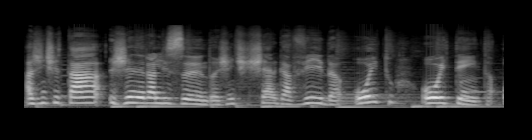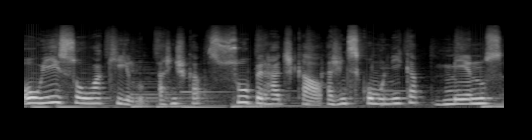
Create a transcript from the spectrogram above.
A gente está generalizando, a gente enxerga a vida 8 ou 80, ou isso ou aquilo. A gente fica super radical. A gente se comunica menos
